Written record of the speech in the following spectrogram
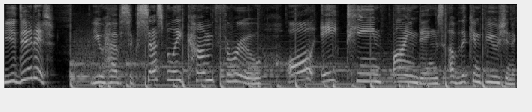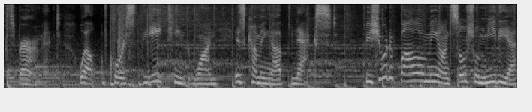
You did it! You have successfully come through all 18 findings of the confusion experiment. Well, of course, the 18th one is coming up next. Be sure to follow me on social media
